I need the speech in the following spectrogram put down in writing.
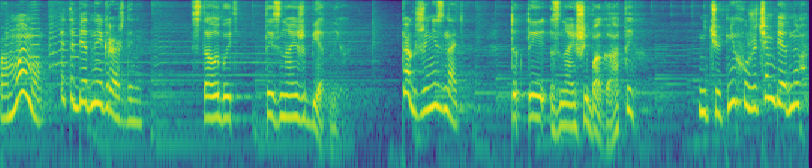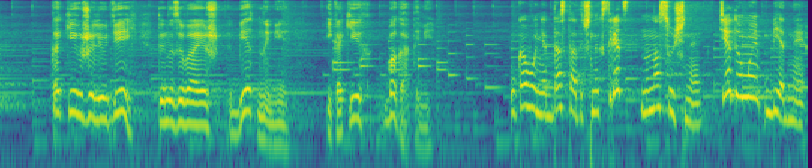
По-моему, это бедные граждане. Стало быть, ты знаешь бедных. Как же не знать? Так ты знаешь и богатых? Ничуть не хуже, чем бедных. Каких же людей ты называешь бедными и каких богатыми? У кого нет достаточных средств на насущные, те, думаю, бедные,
